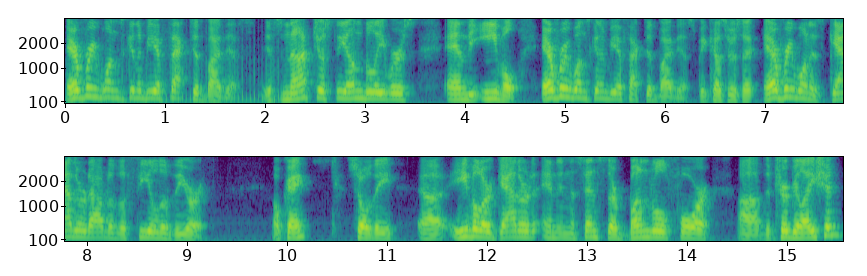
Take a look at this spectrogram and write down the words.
Everyone's going to be affected by this. It's not just the unbelievers and the evil. Everyone's going to be affected by this because there's a, everyone is gathered out of the field of the earth. Okay? So the uh, evil are gathered, and in a sense, they're bundled for uh, the tribulation.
